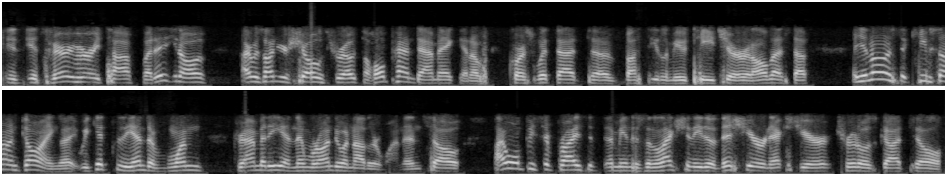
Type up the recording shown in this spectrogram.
it, it's very, very tough. But, it, you know, I was on your show throughout the whole pandemic, and of course with that uh, Busty Lemieux teacher and all that stuff. And you notice it keeps on going. Like, we get to the end of one dramedy, and then we're on to another one. And so I won't be surprised if I mean there's an election either this year or next year. Trudeau's got till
